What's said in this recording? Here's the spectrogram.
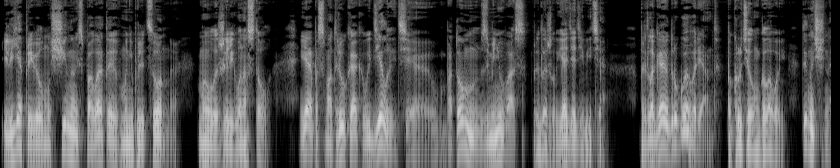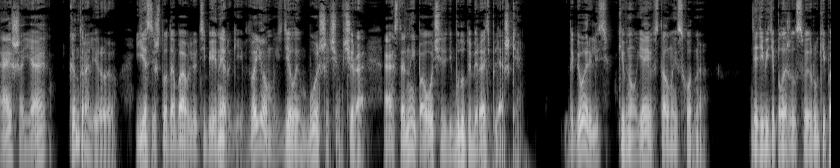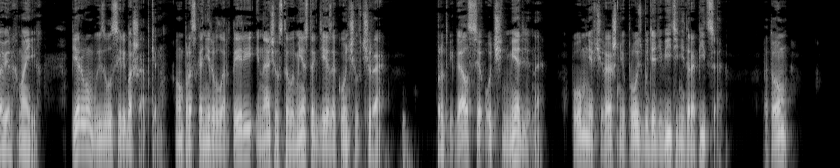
Илья привел мужчину из палаты в манипуляционную. Мы уложили его на стол. «Я посмотрю, как вы делаете, потом заменю вас», — предложил я дяде Вите. «Предлагаю другой вариант», — покрутил он головой. «Ты начинаешь, а я Контролирую. Если что, добавлю тебе энергии. Вдвоем мы сделаем больше, чем вчера, а остальные по очереди будут убирать пляжки». «Договорились», — кивнул я и встал на исходную. Дядя Витя положил свои руки поверх моих. Первым вызвался Рябошапкин. Он просканировал артерии и начал с того места, где я закончил вчера. Продвигался очень медленно, помня вчерашнюю просьбу дяди Вити не торопиться. Потом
